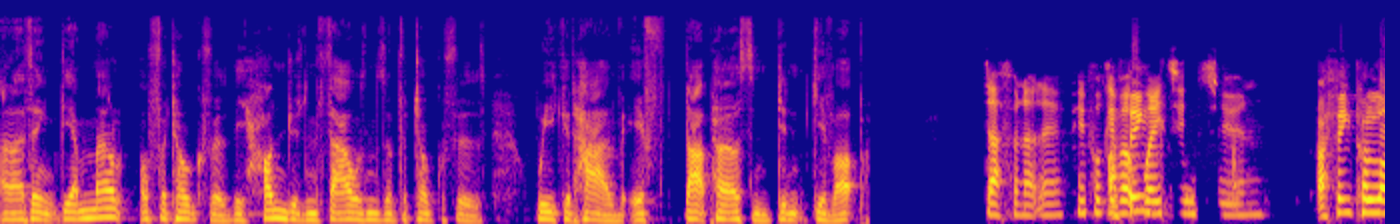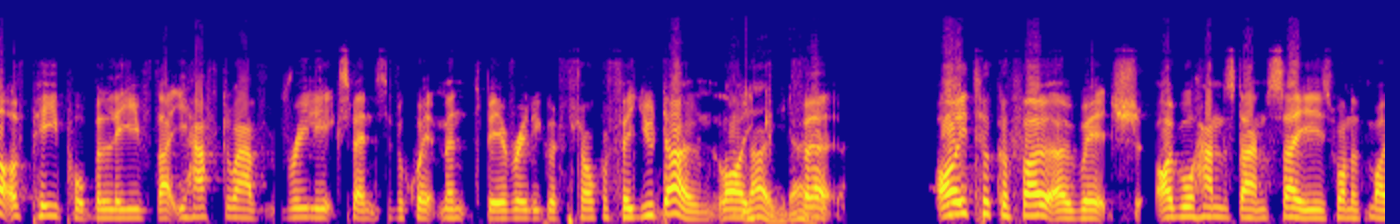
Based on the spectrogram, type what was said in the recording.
And I think the amount of photographers, the hundreds and thousands of photographers we could have if that person didn't give up. Definitely. People I give up think- way too soon. I think a lot of people believe that you have to have really expensive equipment to be a really good photographer. You don't. Like, No, you don't. for- I took a photo which I will hands down say is one of my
